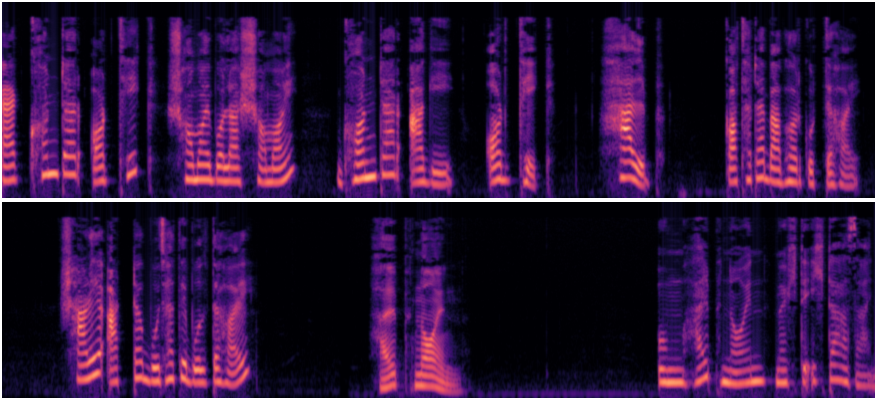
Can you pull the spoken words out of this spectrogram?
এক ঘণ্টার অর্ধেক সময় বলার সময় ঘণ্টার আগে অর্ধেক হাল্প কথাটা ব্যবহার করতে হয় সাড়ে আটটা বোঝাতে বলতে হয় Halb neun. Um halb neun möchte ich da sein.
